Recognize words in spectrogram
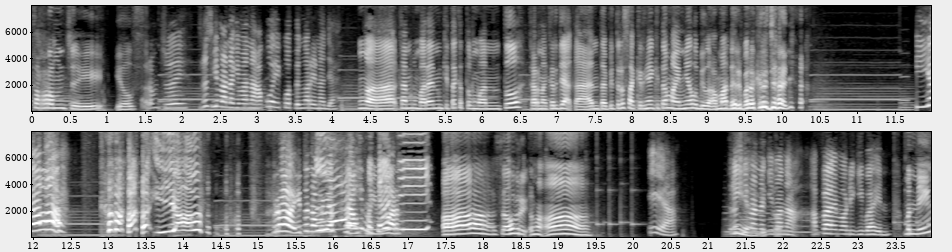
Serem cuy Ils Serem cuy. Terus gimana gimana? Aku ikut dengerin aja. Enggak, kan kemarin kita ketemuan tuh karena kerja kan, tapi terus akhirnya kita mainnya lebih lama daripada kerjanya. Iyalah. iya. Bro, itu namanya self reward. Ah, self heeh. Iya. Terus Iya, gimana gitu. gimana? Apa yang mau digibahin? Mending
